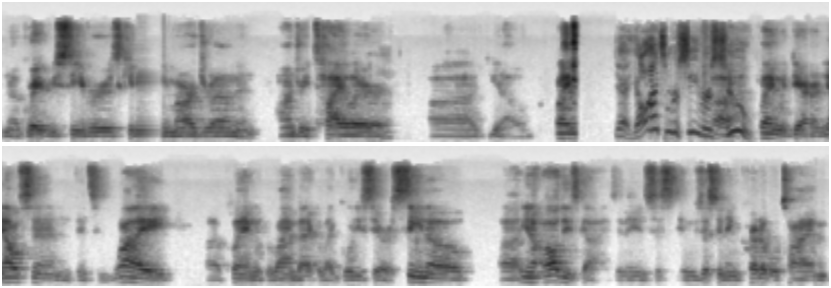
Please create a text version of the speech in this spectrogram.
you know great receivers, Kenny Margerum and Andre Tyler, uh, you know playing Yeah, y'all had some receivers uh, too. playing with Darren Nelson and Vincent White, uh, playing with the linebacker like Gordy Ceresino, uh, you know, all these guys. I mean, it's just it was just an incredible time.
